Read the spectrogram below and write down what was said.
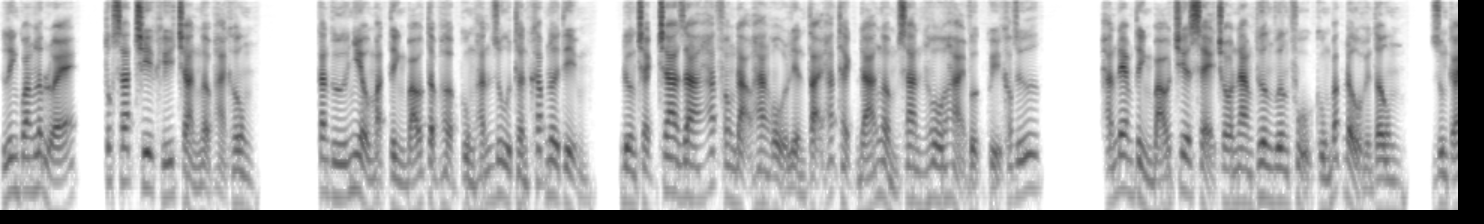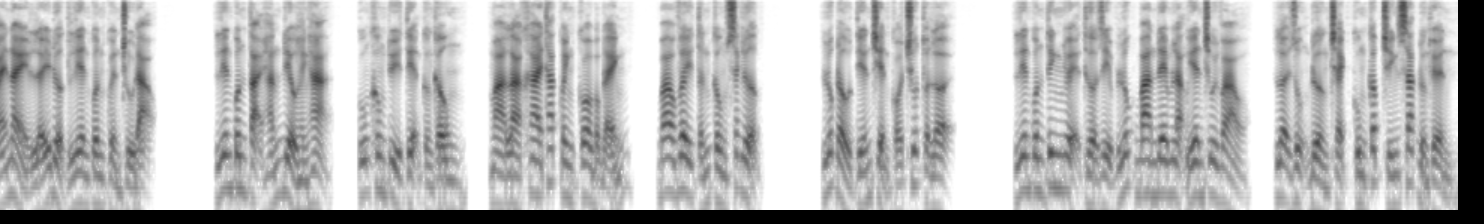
linh quang lấp lóe, túc sát chi khí tràn ngập hải không. Căn cứ nhiều mặt tình báo tập hợp cùng hắn du thần khắp nơi tìm, đường trạch tra ra hát phong đạo hang ổ liền tại hát thạch đá ngầm san hô hải vực quỷ khóc giữ hắn đem tình báo chia sẻ cho nam thương vương phủ cùng bắt đầu huyền tông, dùng cái này lấy được liên quân quyền chủ đạo. Liên quân tại hắn điều hành hạ, cũng không tùy tiện cường công, mà là khai thác quanh co bọc đánh, bao vây tấn công sách lược. Lúc đầu tiến triển có chút thuận lợi. Liên quân tinh nhuệ thừa dịp lúc ban đêm lặng yên chui vào, lợi dụng đường trạch cung cấp chính xác đường thuyền,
